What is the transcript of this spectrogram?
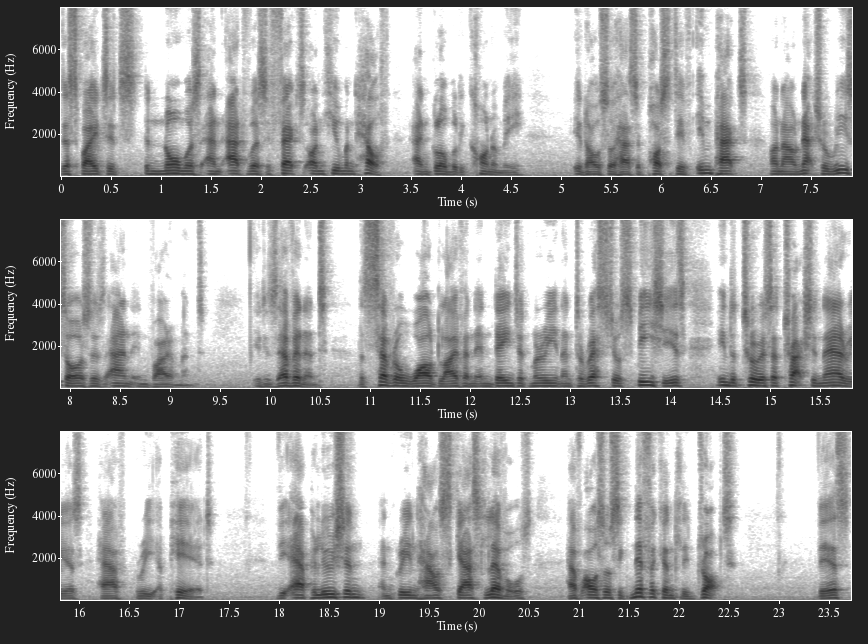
Despite its enormous and adverse effects on human health and global economy, it also has a positive impact on our natural resources and environment. It is evident that several wildlife and endangered marine and terrestrial species in the tourist attraction areas have reappeared. The air pollution and greenhouse gas levels have also significantly dropped. This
